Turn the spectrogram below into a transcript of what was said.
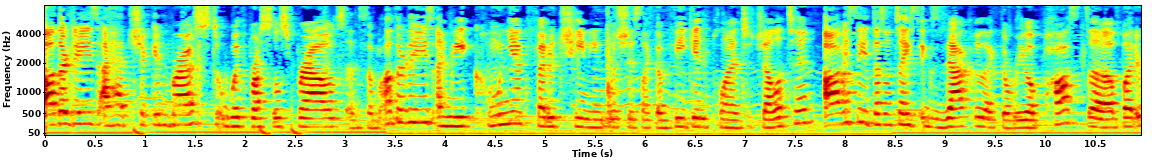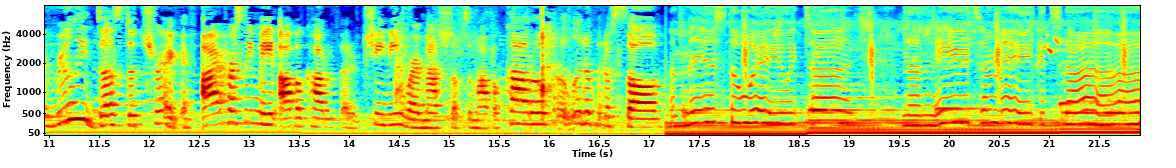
Other days I had chicken breast with Brussels sprouts and some other days I made konjac fettuccine which is like a vegan plant gelatin. Obviously it doesn't taste exactly like the real pasta but it really does the trick. If I personally made avocado fettuccine where I mashed up some avocado, put a little bit of salt. I miss the way we touch, and I need to make it stop.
